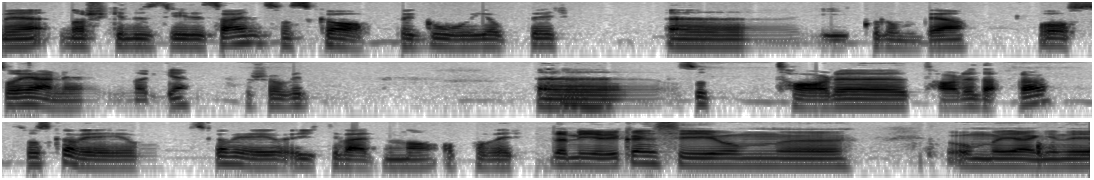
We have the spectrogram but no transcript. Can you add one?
med norsk industridesign som skaper gode jobber eh, i Colombia, og også gjerne i Norge, for så vidt. Eh, mm. så tar det, tar det derfra. Så skal vi jo skal vi jo ut i verden og oppover. Det er mye vi kan si om, uh, om gjengen i,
